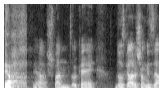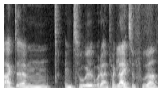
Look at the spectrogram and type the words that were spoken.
Ja. Ja, spannend, okay. Du hast gerade schon gesagt, ähm, im Zuge oder im Vergleich zu früher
